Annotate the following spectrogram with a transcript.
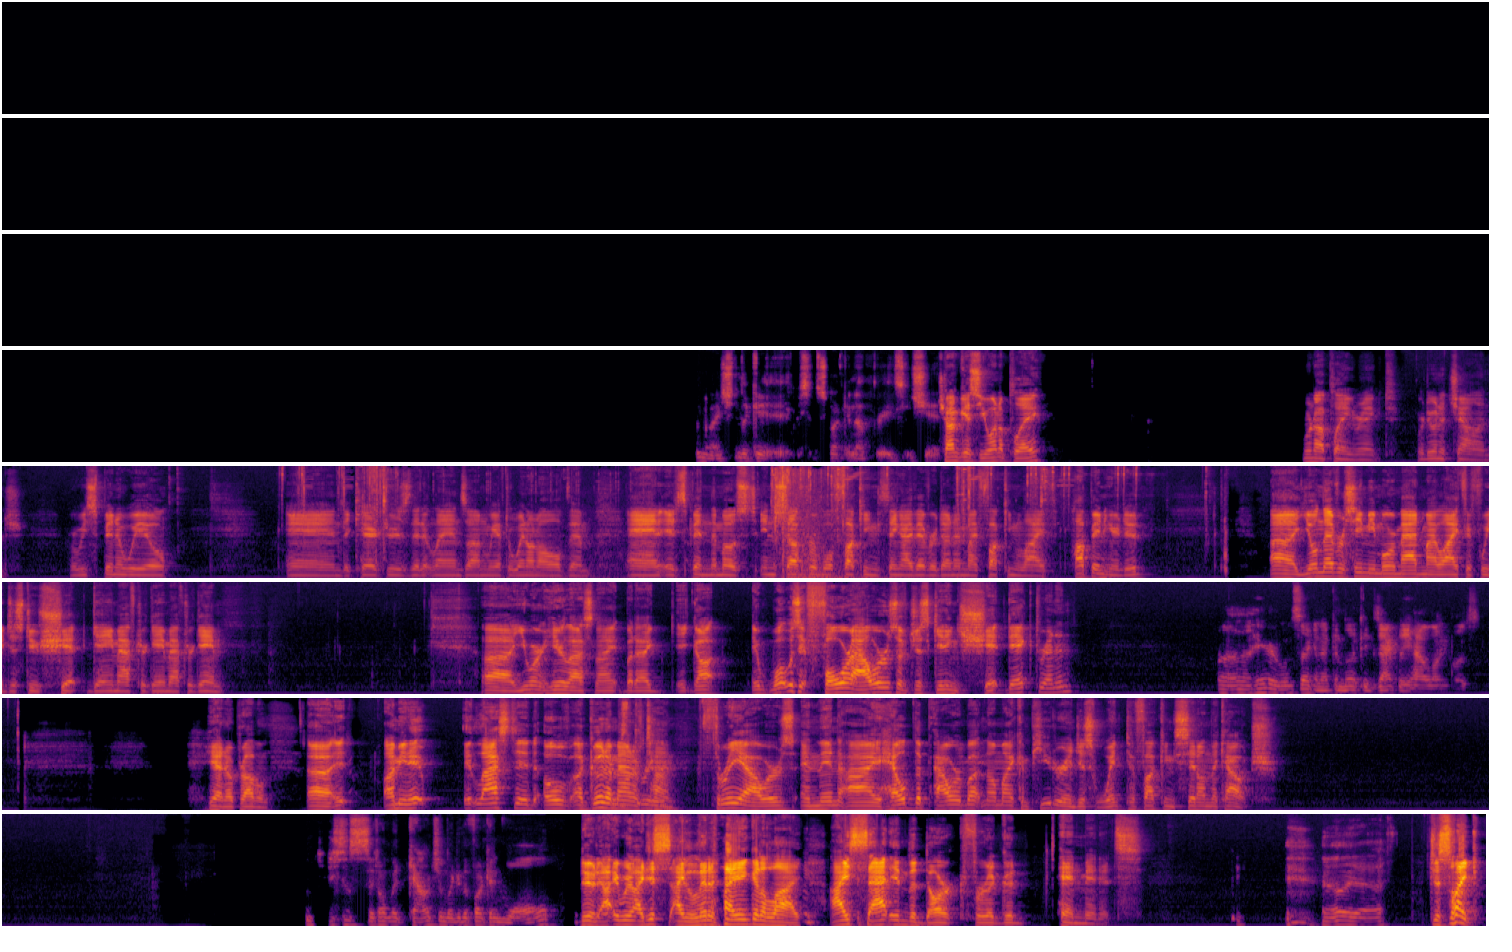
I should look at some fucking upgrades and shit. Chungus, you want to play? We're not playing ranked. We're doing a challenge where we spin a wheel and the characters that it lands on, we have to win on all of them. And it's been the most insufferable fucking thing I've ever done in my fucking life. Hop in here, dude. Uh, you'll never see me more mad in my life if we just do shit game after game after game. Uh, you weren't here last night, but I it got it. What was it? Four hours of just getting shit dicked, Renan. Uh, here, one second. I can look exactly how long it was. Yeah, no problem. Uh, it. I mean, it. It lasted over a good amount of three. time, three hours, and then I held the power button on my computer and just went to fucking sit on the couch. You just sit on the couch and look at the fucking wall. Dude, I, I just, I literally, I ain't gonna lie. I sat in the dark for a good 10 minutes. Hell yeah. Just like,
